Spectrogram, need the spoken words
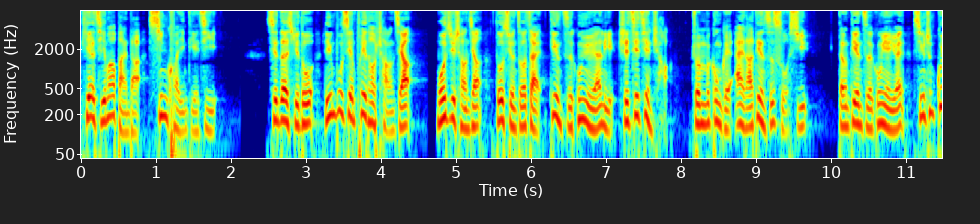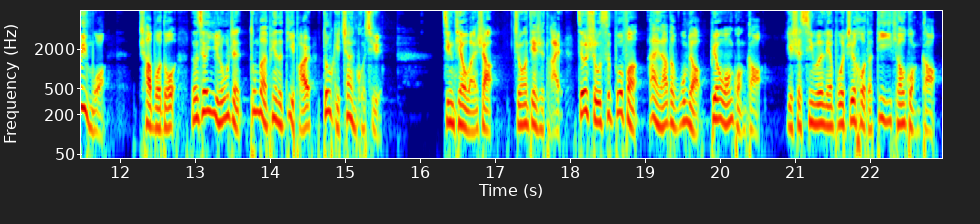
TI 解码版的新款影碟机。现在，许多零部件配套厂家、模具厂家都选择在电子工业园里直接建厂，专门供给爱达电子所需。等电子工业园形成规模。差不多能将翼龙镇东半片的地盘都给占过去。今天晚上，中央电视台将首次播放艾达的五秒标王广告，也是新闻联播之后的第一条广告。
